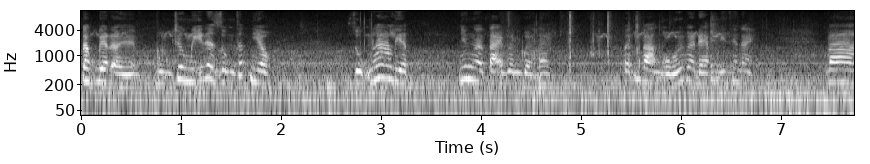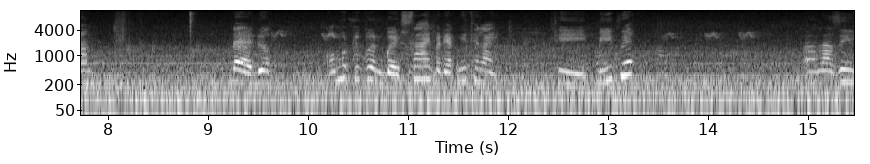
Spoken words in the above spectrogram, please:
đặc biệt ở vùng Trương Mỹ là dùng rất nhiều. Dụng la liệt, nhưng mà tại vườn bưởi này vẫn vàng ối và đẹp như thế này. Và để được có một cái vườn bưởi sai và đẹp như thế này thì bí quyết à, là gì?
